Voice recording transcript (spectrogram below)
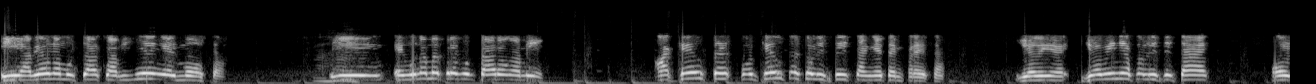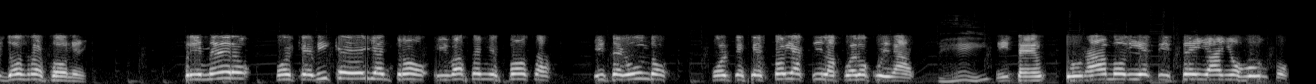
Y había una muchacha bien hermosa. Y en una me preguntaron a mí, ¿a qué usted, por qué usted solicita en esta empresa? Y yo dije, yo vine a solicitar por dos razones. Primero, porque vi que ella entró y va a ser mi esposa. Y segundo, porque si estoy aquí la puedo cuidar. Y te- duramos 16 años juntos.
